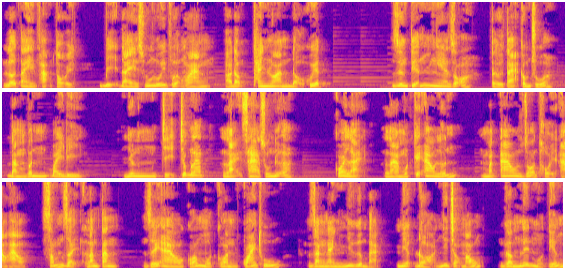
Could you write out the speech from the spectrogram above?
lỡ tay phạm tội, bị đày xuống núi phượng hoàng, ở động thanh loan đẩu khuyết. Dương tiễn nghe rõ từ tạ công chúa, đằng vân bay đi nhưng chỉ chốc lát lại xa xuống nữa. Coi lại là một cái ao lớn, mặt ao gió thổi ảo ảo sóng dậy lăn tăn. Dưới ao có một con quái thú, răng nanh như gươm bạc, miệng đỏ như chậu máu, gầm lên một tiếng,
